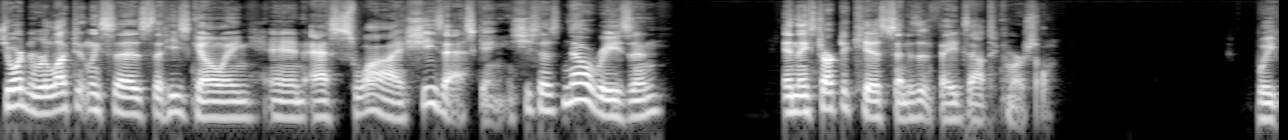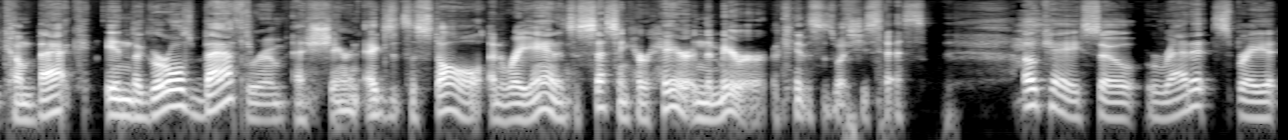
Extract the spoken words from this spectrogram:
Jordan reluctantly says that he's going and asks why. She's asking. She says, no reason. And they start to kiss, and as it fades out to commercial, we come back in the girls' bathroom as Sharon exits the stall and Rayanne is assessing her hair in the mirror. Okay, this is what she says. Okay, so rat it, spray it,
